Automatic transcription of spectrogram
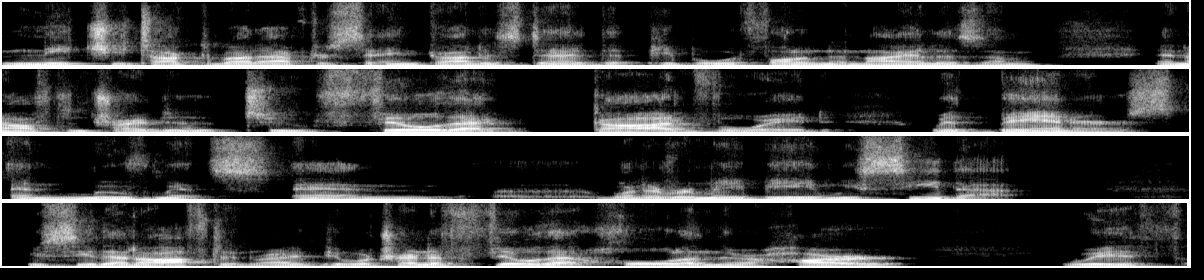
Nietzsche talked about after saying God is dead that people would fall into nihilism and often try to, to fill that God void with banners and movements and uh, whatever it may be. And we see that. We see that often, right? People are trying to fill that hole in their heart with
